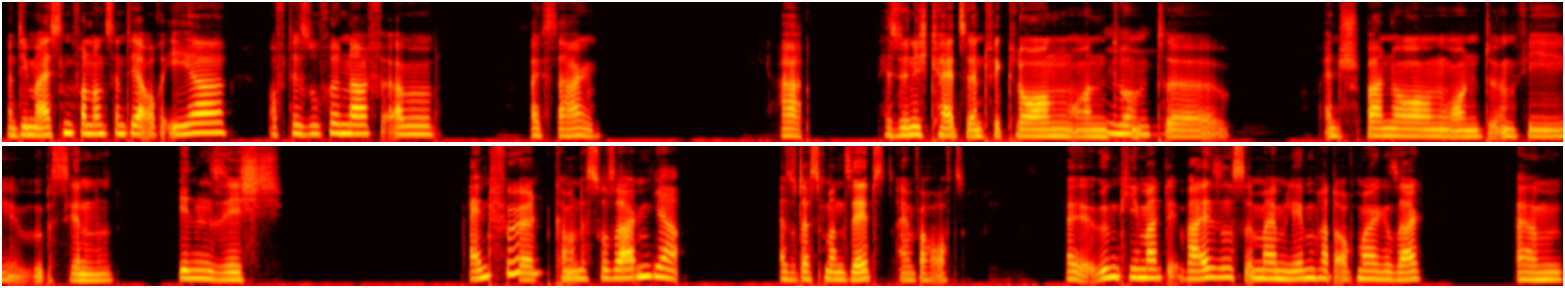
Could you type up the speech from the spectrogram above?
Und die meisten von uns sind ja auch eher auf der Suche nach, ähm, was soll ich sagen, ja, Persönlichkeitsentwicklung und, mhm. und äh, Entspannung und irgendwie ein bisschen in sich einfühlen, kann man das so sagen? Ja. Also, dass man selbst einfach auch zufrieden ist. Weil irgendjemand weiß es in meinem Leben, hat auch mal gesagt, ähm,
